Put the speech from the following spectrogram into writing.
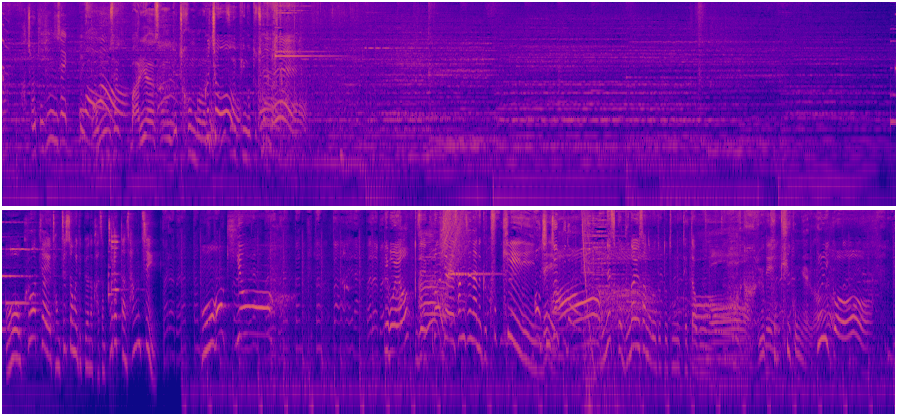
아, 저렇게 흰색도 있어. 검은색 마리아 상도 처음 보는데 그쵸. 옷을 입힌 것도 처음 보시다. 네. 크로아티아의 정체성을 대표하는 가장 뚜렷한 상징. 어, 귀여워. 이게 뭐예요? 이제 크로아티아를 상징하는 그 쿠키인데 어, 진짜 예쁘다. 유네스코 문화유산으로도 또 등록됐다고. 그리고 네. 쿠키 공예가 그러니까.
